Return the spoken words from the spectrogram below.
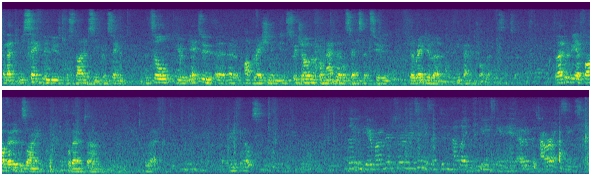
and that can be safely used for startup sequencing until you get to an operation and you can switch over from that level sensor to the regular feedback control level sensor. So that would be a far better design for that. Um, for that. Anything else? The computer monitors they were using, they said didn't have like feeds in and out of the tower on the same screen.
